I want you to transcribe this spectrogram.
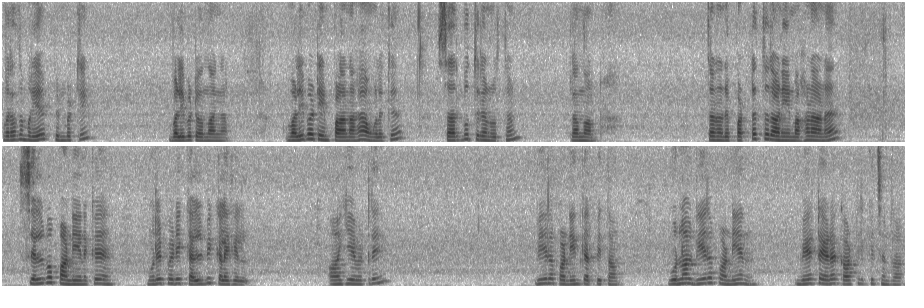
விரத முறையை பின்பற்றி வழிபட்டு வந்தாங்க. வழிபாட்டின் பலனாக அவங்களுக்கு சர்புத்திர ஒருத்தன் பிறந்தான். தன்னுடைய பட்டத்து ராணியின் மகனான செல்வ பாண்டியனுக்கு முறைப்படி கல்வி கலைகள் ஆகியவற்றை வீரபாண்டியன் கற்பித்தான். ஒரு நாள் வீரபாண்டியன் வேட்டையிட காட்டிற்கு சென்றான்.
